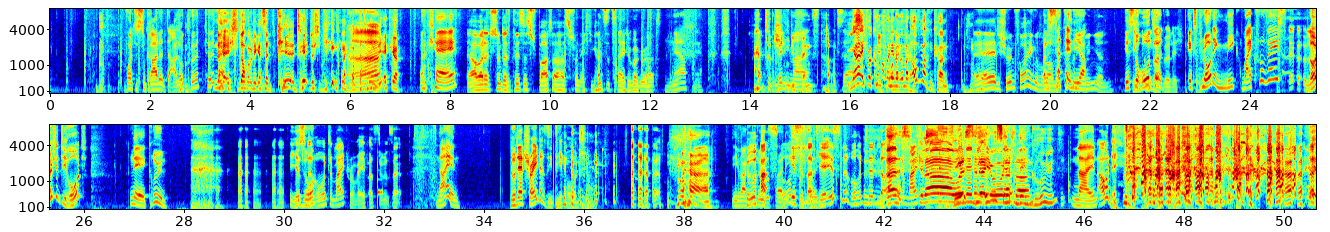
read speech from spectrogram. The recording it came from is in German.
Wolltest du gerade Dalo töten? nein, ich laufe aber die ganze Zeit kill, treten durch die Gegend, dann kommt das Ah. um die Ecke. Okay. Ja, aber das stimmt, das This is Sparta hast du schon echt die ganze Zeit über gehört. Ja, okay. Er tritt gegen ich die mal Fenster. Ja, ich wollte gucken, ob man hier noch irgendwas aufmachen kann. Hey, hey, die schönen Vorhänge Was ist das denn hier? Hier ist eine Klingt rote unglaubwürdig. Exploding Mic Microwave? Äh, äh, leuchtet die rot? Nee, grün. Hier ist eine rote Microwave, hast du gesagt. Nein. Nur der Trader sieht die rot. Die war Du grün. hast Oder rot die ist gesagt. grün. Hier ist eine rote leuchtende Alles klar, wo Sehen ist denn die der Innocenten den grün? Nein, auch nicht.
